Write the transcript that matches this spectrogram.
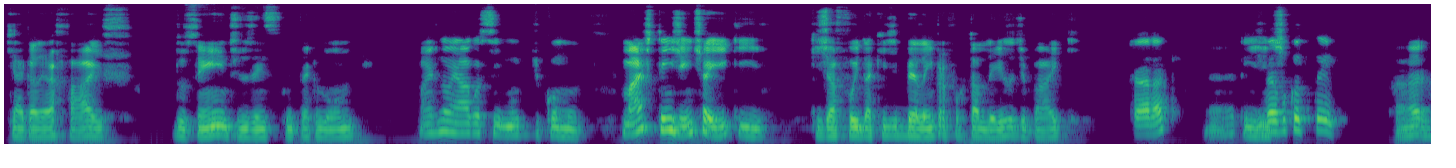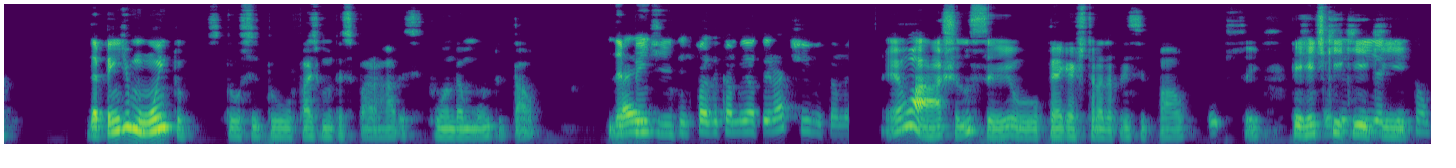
que a galera faz 200, 250 quilômetros, mas não é algo assim muito de comum. Mas tem gente aí que, que já foi daqui de Belém para Fortaleza de bike. Caraca. É, tem gente. Leva quanto tempo? Cara, depende muito se tu, se tu faz muitas paradas, se tu anda muito e tal. Depende. Mas tem que fazer caminho alternativo também. Eu acho, não sei. Ou pega a estrada principal. Não sei. Tem gente que. que, que... Aqui em São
